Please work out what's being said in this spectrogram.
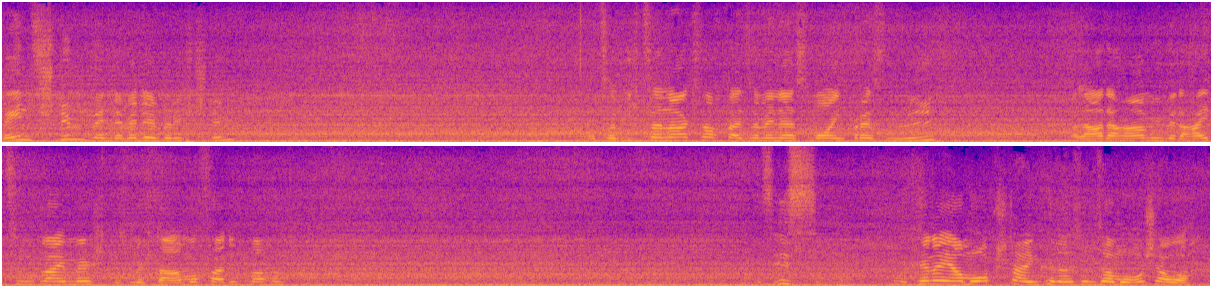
Wenn es stimmt, wenn der Wetterbericht stimmt. Jetzt habe ich zu gesagt, also wenn er es morgen pressen will, weil er daheim über der Heizung bleiben möchte, das möchte er auch mal fertig machen. Es ist, wir können ja mal absteigen können, sonst auch mal anschauen.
